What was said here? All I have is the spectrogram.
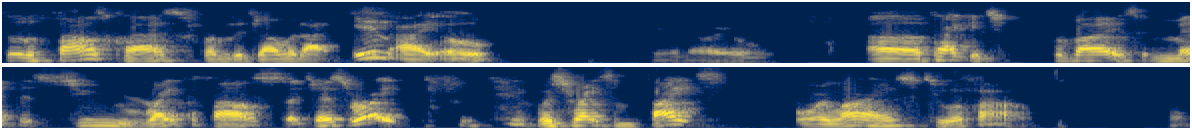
So the files class from the java.nio uh, package provides methods to write the files, such as write, which writes bytes or lines to a file. So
